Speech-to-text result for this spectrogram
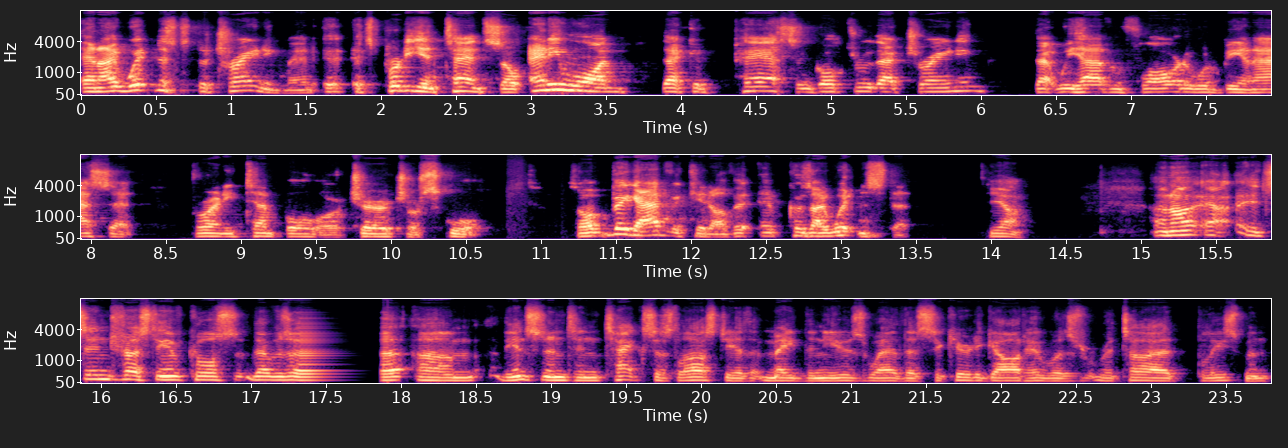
and I witnessed the training, man. It, it's pretty intense. So anyone that could pass and go through that training that we have in Florida would be an asset for any temple or church or school. So I'm a big advocate of it because I witnessed it. Yeah. And I, it's interesting, of course, there was a, um, the incident in Texas last year that made the news where the security guard who was retired policeman,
